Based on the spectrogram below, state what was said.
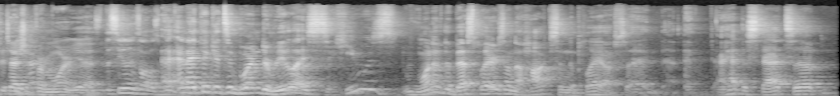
Could potential for more, yeah. The ceiling's always been. And I think it's important to realize he was one of the best players on the Hawks in the playoffs. I, I had the stats up.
